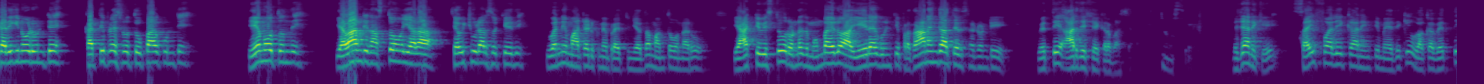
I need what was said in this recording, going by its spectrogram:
కరిగినోడు ఉంటే? కత్తి ప్లేస్లో తుపాకు ఉంటే? ఏమవుతుంది? ఎలాంటి నష్టం ఎలా చవి చూడాల్సి వచ్చేది? ఇవన్నీ మాట్లాడుకునే ప్రయత్నం చేద్దాం. మనతో ఉన్నారు యాక్టివిస్టు రెండోది ముంబైలో ఆ ఏరియా గురించి ప్రధానంగా తెలిసినటువంటి వ్యక్తి ఆర్జే శేఖర్ భాష నిజానికి సైఫ్ అలీ ఖాన్ ఇంటి మీదకి ఒక వ్యక్తి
